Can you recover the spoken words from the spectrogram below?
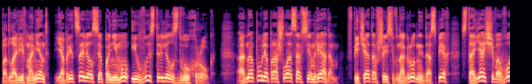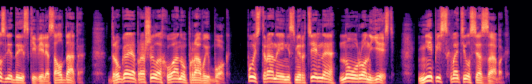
Подловив момент, я прицелился по нему и выстрелил с двух рук. Одна пуля прошла совсем рядом, впечатавшись в нагрудный доспех стоящего возле Деискивеля солдата. Другая прошила Хуану правый бок. Пусть рана и не смертельная, но урон есть. Непись схватился за бок.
